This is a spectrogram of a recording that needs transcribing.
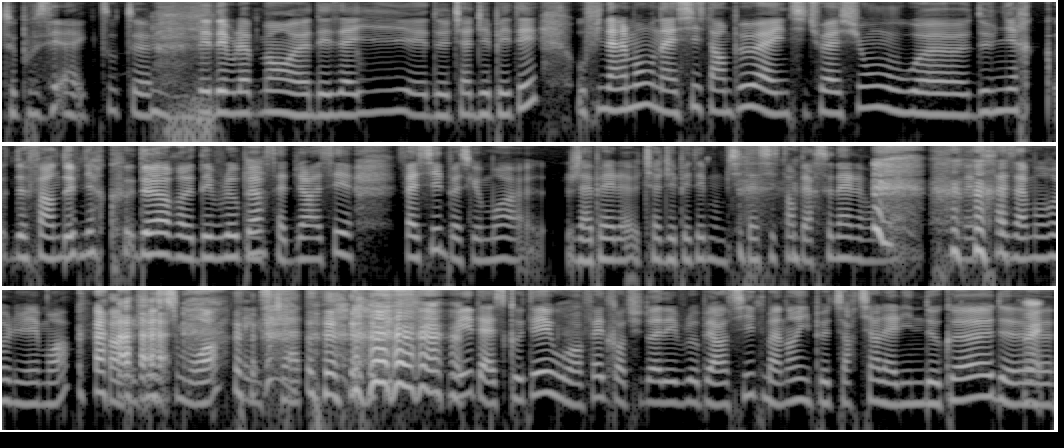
te poser avec tous les développements des AI et de ChatGPT, où finalement on assiste un peu à une situation où devenir, de, devenir codeur, développeur, mm. ça devient assez facile parce que moi, j'appelle ChatGPT mon petit assistant personnel on est très amoureux, lui et moi. Enfin, juste moi. Thanks, chat. Mais tu as ce côté où, en fait, quand tu dois développer un site, maintenant, il peut te sortir la ligne de code. Euh,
